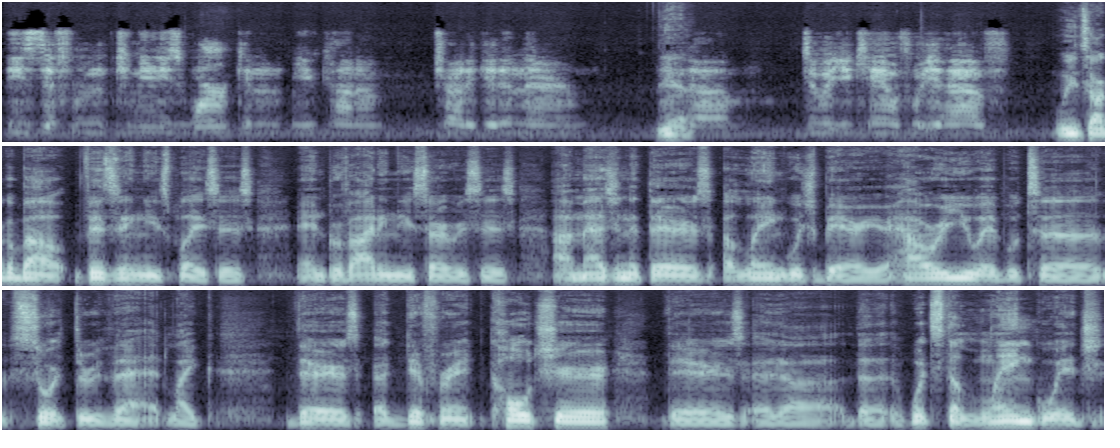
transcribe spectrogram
these different communities work and you kind of try to get in there and yeah. um, do what you can with what you have you talk about visiting these places and providing these services, I imagine that there's a language barrier. How are you able to sort through that? Like, there's a different culture. There's a, uh, the what's the language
